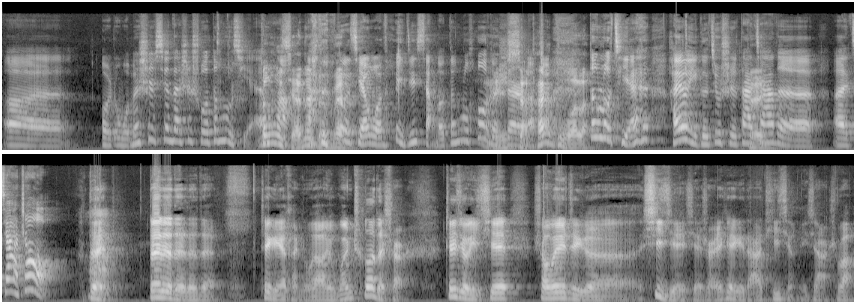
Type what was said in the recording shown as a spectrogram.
呃。哦，我们是现在是说登录前，登录前的准备 登录前我都已经想到登录后的事儿了。太多了。登录前还有一个就是大家的呃驾照，对啊对对对对对，这个也很重要。有关车的事儿，这就一些稍微这个细节一些事儿，也可以给大家提醒一下，是吧？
